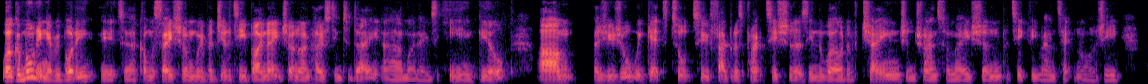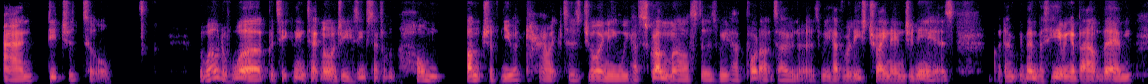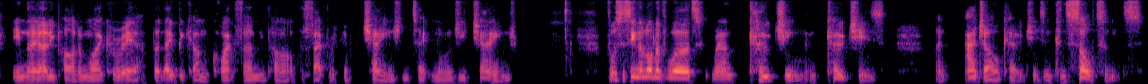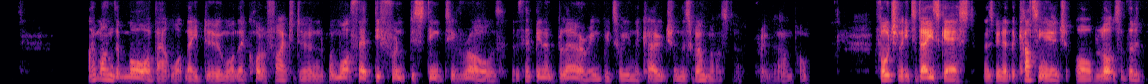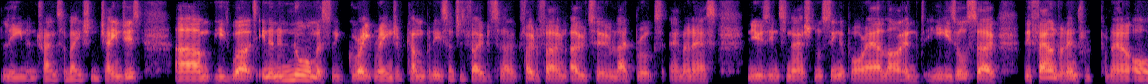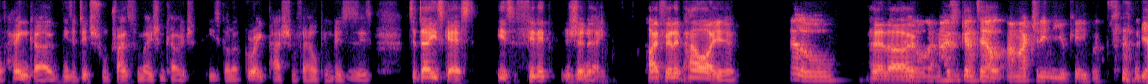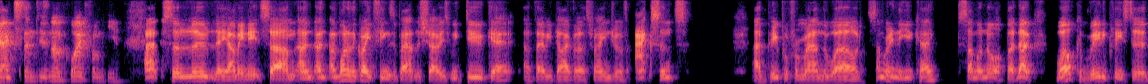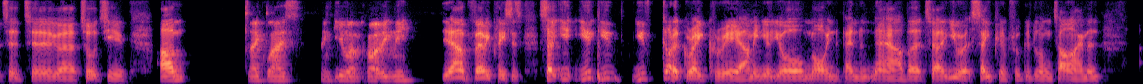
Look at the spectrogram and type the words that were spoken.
Well, good morning, everybody. It's a conversation with Agility by Nature, and I'm hosting today. Uh, my name's Ian Gill. Um, as usual, we get to talk to fabulous practitioners in the world of change and transformation, particularly around technology and digital. The world of work, particularly in technology, seems to have a whole bunch of newer characters joining. We have scrum masters, we have product owners, we have release train engineers. I don't remember hearing about them in the early part of my career, but they've become quite firmly part of the fabric of change and technology change. I've also seen a lot of words around coaching and coaches and agile coaches and consultants. I wonder more about what they do and what they're qualified to do and, and what's their different distinctive roles. Has there been a blurring between the coach and the scrum master, for example? Fortunately, today's guest has been at the cutting edge of lots of the lean and transformation changes. Um, he's worked in an enormously great range of companies such as Vodafone, O2, Ladbrokes, M&S, News International, Singapore Airline. And he is also the founder and entrepreneur of Henko. He's a digital transformation coach. He's got a great passion for helping businesses. Today's guest is Philip Guenet. Hi, Philip. How are you? Hello. Hello. Hello. And as you can tell, I'm actually in the UK, but the accent is not quite from here. Absolutely. I mean, it's um, and, and, and one of the great things about the show is we do get a very diverse range of accents and people from around the world. Some are in the UK, some are not. But no, welcome. Really pleased to to to uh, talk to you. Um, Likewise. Thank you for having me. Yeah, I'm very pleased. So you you you you've got a great career. I mean, you're, you're more independent now, but uh, you were at Sapient for a good long time, and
